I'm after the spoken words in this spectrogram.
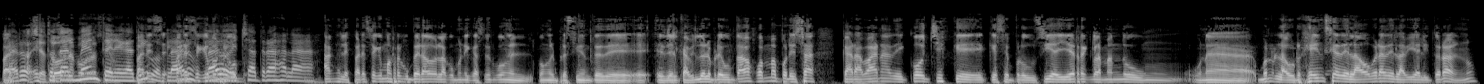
claro, es totalmente negativo, parece, claro, parece que claro, echa atrás a la... Ángeles, parece que hemos recuperado la comunicación con el, con el presidente de, eh, del Cabildo. Le preguntaba a Juanma por esa caravana de coches que, que se producía ayer reclamando un, una, bueno, la urgencia de la obra de la vía litoral, ¿no?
